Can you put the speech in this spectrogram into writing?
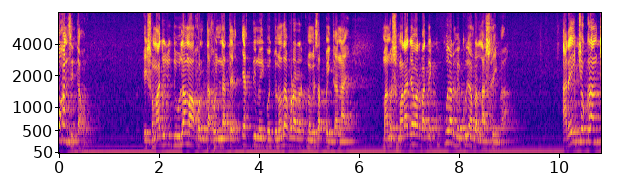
ওখান চিন্তা কর। এই সমাজে যদি উলামা অকল তা না একদিন ওই জনতা পড়ার কোনো মেসাব পাইতা নাই। মানুষ মারা যাওয়ার বাদে কুকুর আর মেকুরে আমরা লাশ খাইবা। আর এই চক্রান্ত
